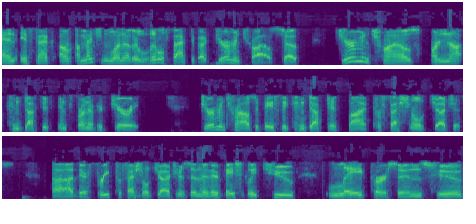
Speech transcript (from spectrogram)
And in fact, um, I'll mention one other little fact about German trials. So German trials are not conducted in front of a jury. German trials are basically conducted by professional judges. Uh, there are three professional judges, and then there are basically two lay persons who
